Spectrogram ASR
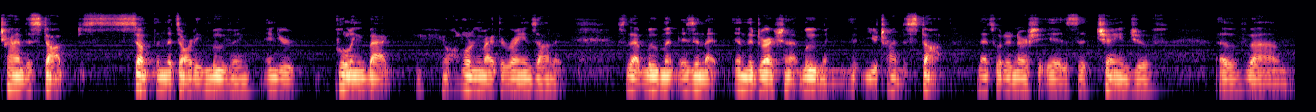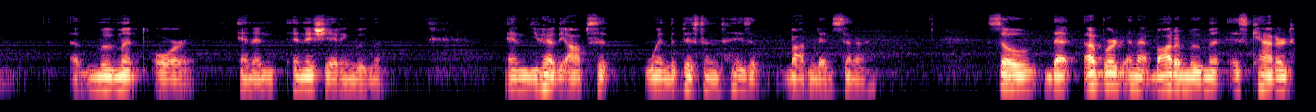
trying to stop something that's already moving and you're pulling back, you're holding back the reins on it. So that movement is in that in the direction that movement that you're trying to stop. That's what inertia is, a change of, of, um, of movement or an in initiating movement. And you have the opposite when the piston is at bottom dead center. So that upward and that bottom movement is countered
